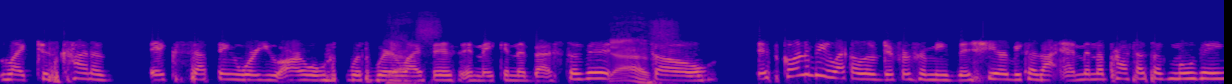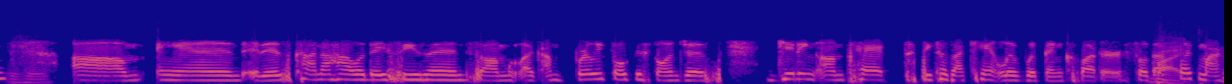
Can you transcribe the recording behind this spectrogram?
like just kind of accepting where you are with, with where Yes. life is and making the best of it. Yes. So it's going to be like a little different for me this year because I am in the process of moving. Mhm. Um, and it is kind of holiday season. So I'm like, I'm really focused on just getting unpacked because I can't live within clutter. So that's Right. like my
